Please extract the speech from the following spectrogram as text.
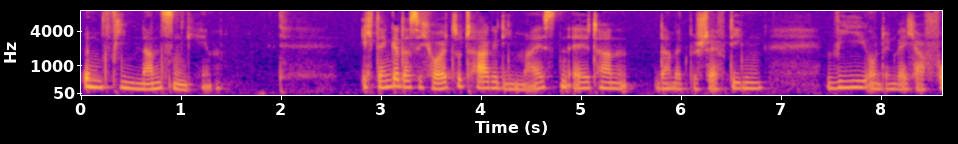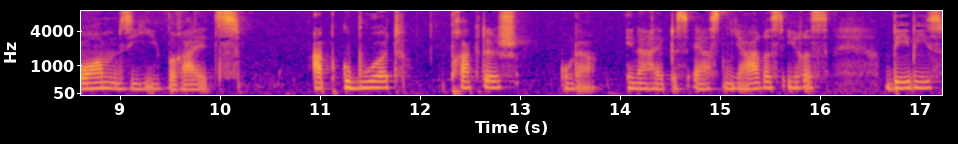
um Finanzen gehen. Ich denke, dass sich heutzutage die meisten Eltern damit beschäftigen, wie und in welcher Form sie bereits ab Geburt praktisch oder innerhalb des ersten Jahres ihres Babys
